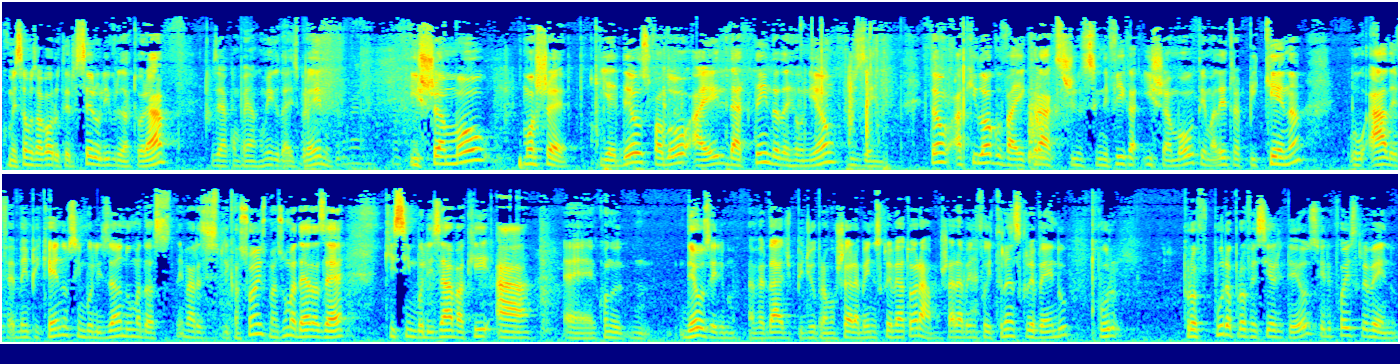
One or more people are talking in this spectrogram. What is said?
Começamos agora o terceiro livro da Torá. Se quiser acompanhar comigo, dá isso para ele. E chamou Moshe, e Deus falou a ele da tenda da reunião, dizendo. Então, aqui logo Vaikra, que significa e chamou, tem uma letra pequena, o Aleph é bem pequeno, simbolizando uma das. Tem várias explicações, mas uma delas é que simbolizava aqui a. É, quando Deus, ele, na verdade, pediu para Moshe Rabbeinu escrever a Torá. Moshe Rabbeinu foi transcrevendo por pura profecia de Deus, e ele foi escrevendo.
